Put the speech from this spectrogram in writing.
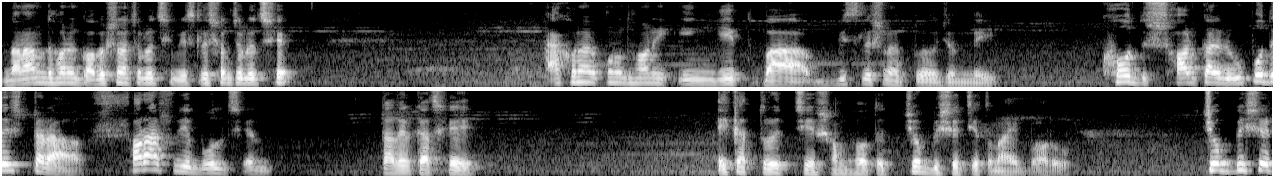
নানান ধরনের গবেষণা চলেছে, বিশ্লেষণ চলেছে। এখন আর কোনো ধরনের ইঙ্গিত বা বিশ্লেষণের প্রয়োজন নেই। খোদ সরকারের উপদেষ্টারা সরাসরি বলছেন, তাদের কাছে একাত্তরের চেয়ে সম্ভবত চব্বিশের চেতনায় বড়। চব্বিশের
